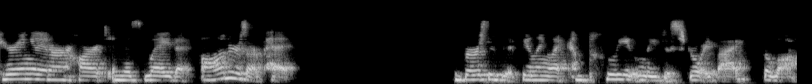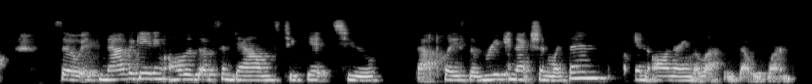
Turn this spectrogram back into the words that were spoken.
carrying it in our heart in this way that honors our pet versus it feeling like completely destroyed by the loss. So it's navigating all those ups and downs to get to that place of reconnection within and honoring the lessons that we've learned.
